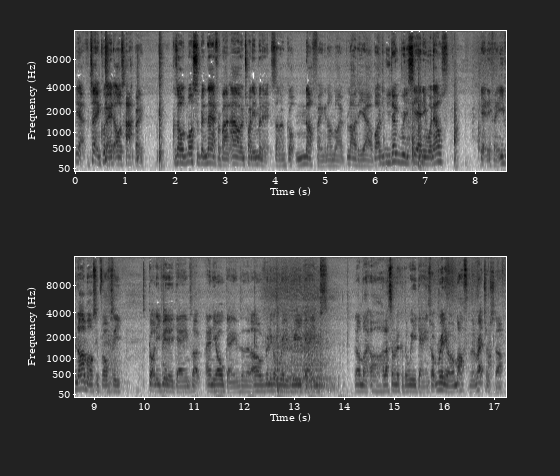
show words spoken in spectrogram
Yeah, for 10 quid, I was happy. Because I must have been there for about an hour and 20 minutes and I've got nothing, and I'm like, bloody hell. But you don't really see anyone else get anything. Even I'm asking for, obviously, got any video games, like any old games, and they're like, oh, we've only got really Wii games. And I'm like, oh, let's have a look at the Wii games. But really, I'm after the retro stuff.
